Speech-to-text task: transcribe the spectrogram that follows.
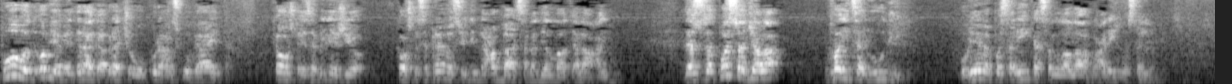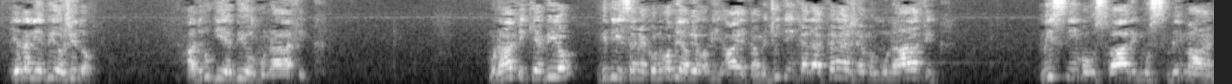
Povod objave, draga braća, ovog kuranskog ajeta, kao što je zabilježio, kao što se prenosio od Ibn Abbas, radijallahu ta'ala anhu, da su se posvađala dvojica ljudi u vrijeme poslanika, sallallahu alaihi wa sallam. Jedan je bio židov, a drugi je bio munafik. Munafik je bio vidi se nakon objave ovih ajeta. Međutim, kada kažemo munafik, mislimo u stvari musliman.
